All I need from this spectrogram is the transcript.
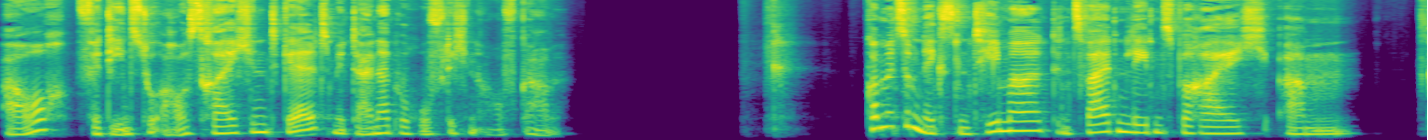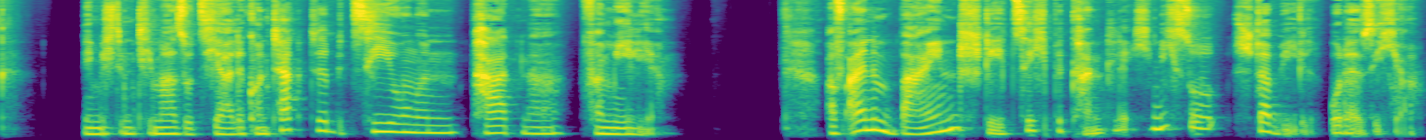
auch verdienst du ausreichend Geld mit deiner beruflichen Aufgabe. Kommen wir zum nächsten Thema, den zweiten Lebensbereich, ähm, nämlich dem Thema soziale Kontakte, Beziehungen, Partner, Familie. Auf einem Bein steht sich bekanntlich nicht so stabil oder sicher.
